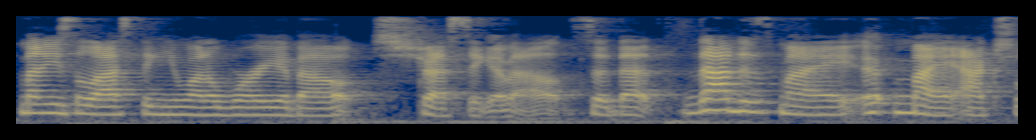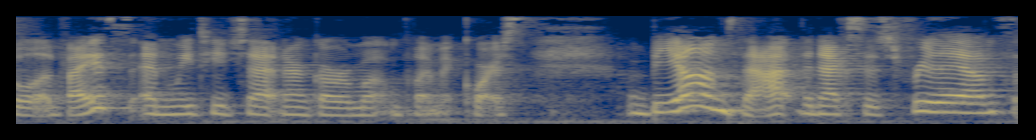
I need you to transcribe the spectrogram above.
money's the last thing you want to worry about stressing about so that that is my my actual advice and we teach that in our go remote employment course Beyond that, the next is freelance,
